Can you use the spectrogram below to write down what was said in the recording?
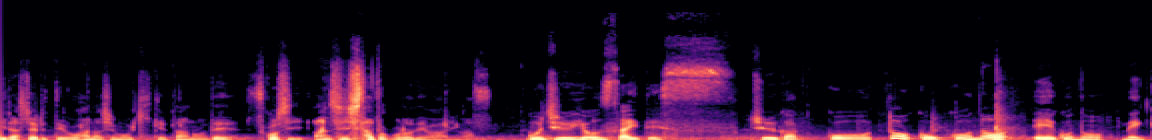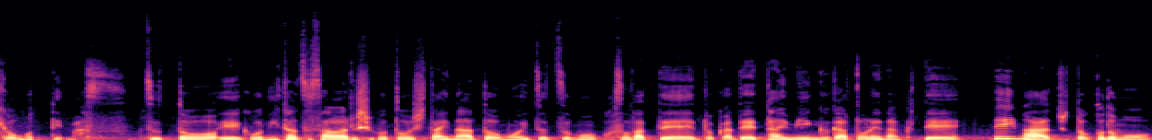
いらっしゃるというお話も聞けたので少し安心したところではあります。54歳です中学校と高校の英語の免許を持っていますずっと英語に携わる仕事をしたいなと思いつつも子育てとかでタイミングが取れなくてで今ちょっと子供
